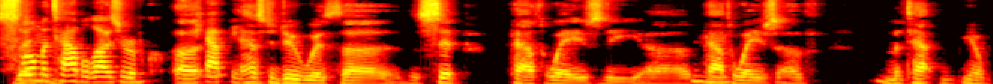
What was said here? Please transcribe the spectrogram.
Slow metabolizer of uh, caffeine. It has to do with uh, the CYP pathways, the uh, mm-hmm. pathways of meta- you know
